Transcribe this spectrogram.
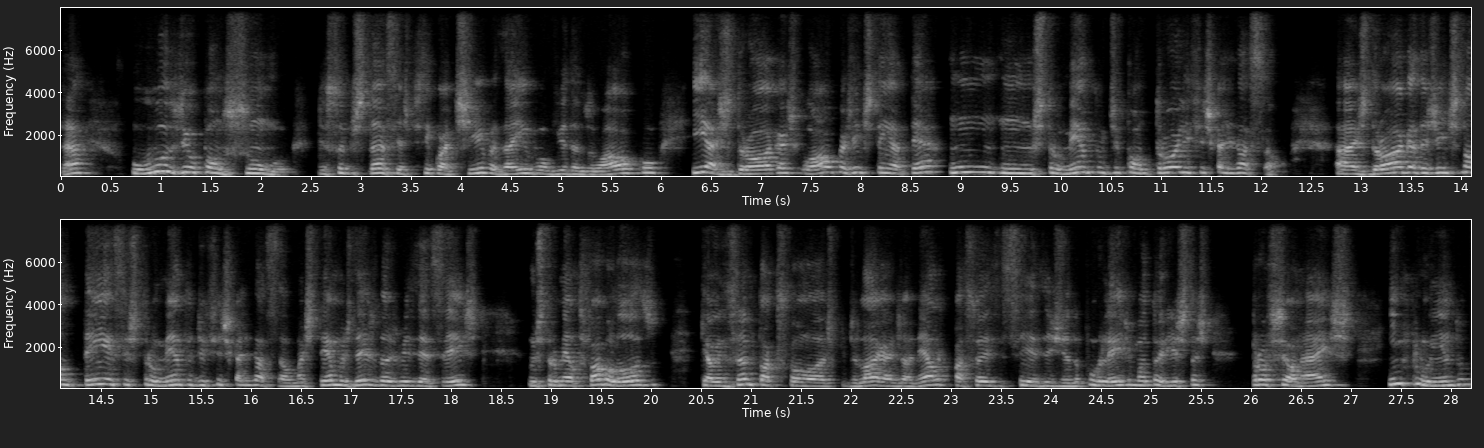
né? o uso e o consumo de substâncias psicoativas aí envolvidas no álcool e as drogas. O álcool a gente tem até um, um instrumento de controle e fiscalização. As drogas a gente não tem esse instrumento de fiscalização, mas temos desde 2016 um instrumento fabuloso, que é o exame toxicológico de larga janela, que passou a ser exigido por lei de motoristas profissionais, incluindo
